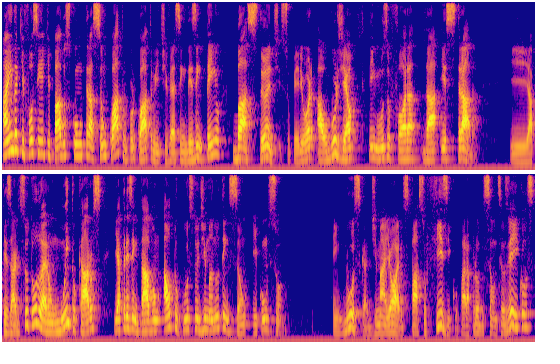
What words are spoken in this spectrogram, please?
ainda que fossem equipados com tração 4x4 e tivessem desempenho bastante superior ao Gurgel em uso fora da estrada. E apesar disso tudo, eram muito caros e apresentavam alto custo de manutenção e consumo. Em busca de maior espaço físico para a produção de seus veículos,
